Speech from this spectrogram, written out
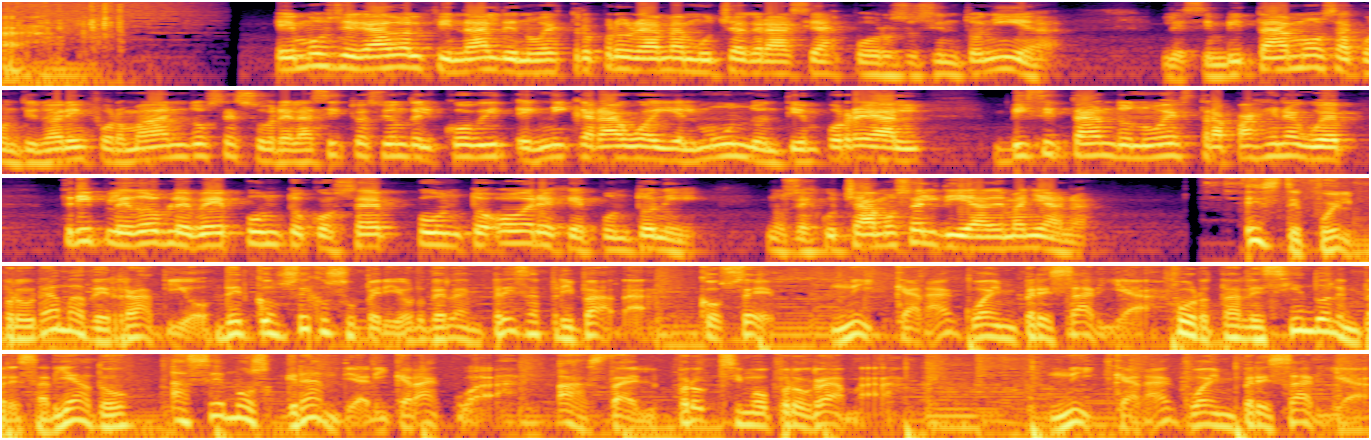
Hemos llegado al final de nuestro programa. Muchas gracias por su sintonía. Les invitamos a continuar informándose sobre la situación del COVID en Nicaragua y el mundo en tiempo real visitando nuestra página web www.cosep.org.ni. Nos escuchamos el día de mañana. Este fue el programa de radio del Consejo Superior de la Empresa Privada, COSEP, Nicaragua Empresaria. Fortaleciendo el empresariado, hacemos grande a Nicaragua. Hasta el próximo programa. Nicaragua Empresaria.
